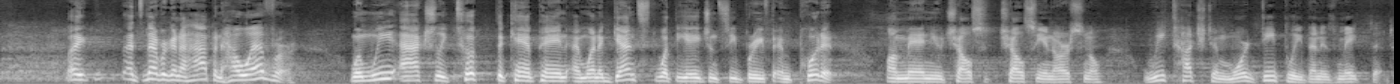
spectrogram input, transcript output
like, that's never going to happen. However, when we actually took the campaign and went against what the agency briefed and put it on Manu, Chelsea, Chelsea and Arsenal, we touched him more deeply than his mate did.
